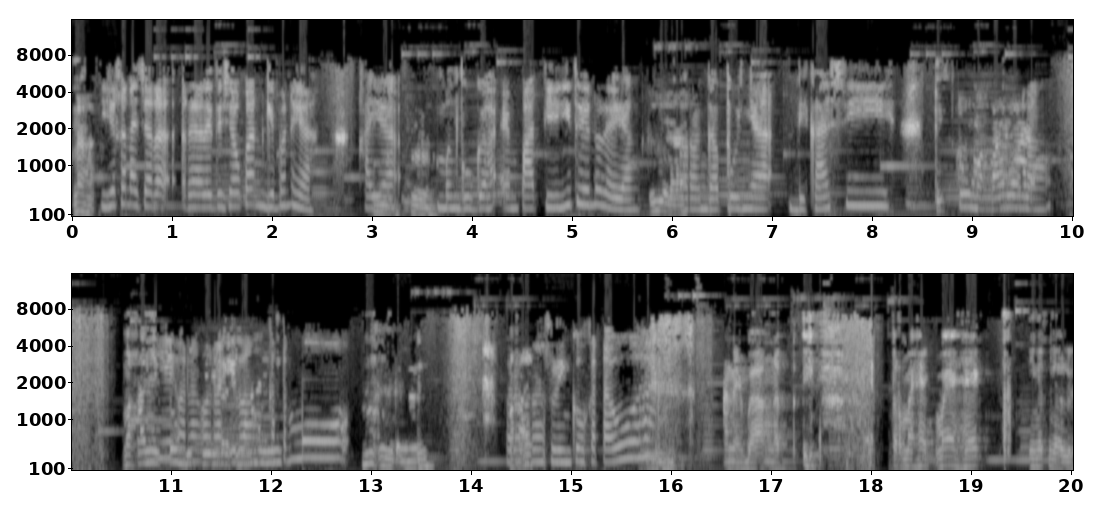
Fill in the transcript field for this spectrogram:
Nah, Iya kan acara reality show kan gimana ya Kayak Hmm, hmm. menggugah empati gitu ya dulu ya Yang iya, orang gak punya dikasih itu makanya, Orang, makanya itu iya, orang-orang bikin hilang menarik. ketemu Mm-mm, kan? Orang-orang selingkuh ketahuan Aneh banget. Termehek-mehek. Ingat nggak lu?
